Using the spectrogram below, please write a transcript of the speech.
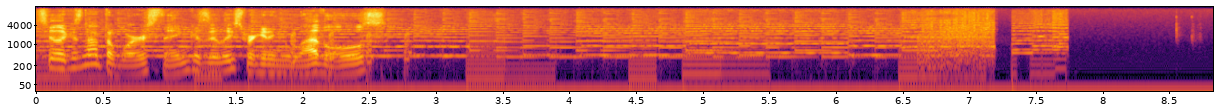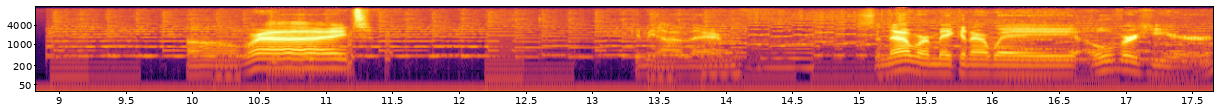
See, like, it's not the worst thing, because at least we're getting levels. Alright. Get me out of there. So now we're making our way over here.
